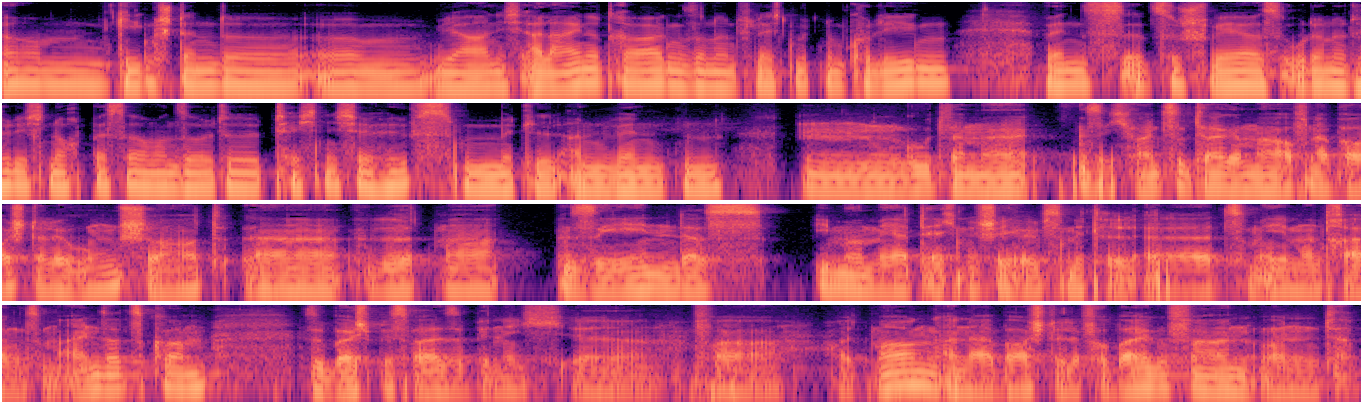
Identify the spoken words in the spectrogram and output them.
ähm, Gegenstände ähm, ja nicht alleine tragen, sondern vielleicht mit einem Kollegen, wenn es äh, zu schwer ist. Oder natürlich noch besser, man sollte technische Hilfsmittel anwenden. Mm, gut, wenn man sich heutzutage mal auf einer Baustelle umschaut, äh, wird man sehen, dass immer mehr technische Hilfsmittel äh, zum Heben und Tragen zum Einsatz kommen. Also beispielsweise bin ich äh, vor heute Morgen an der Baustelle vorbeigefahren und habe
